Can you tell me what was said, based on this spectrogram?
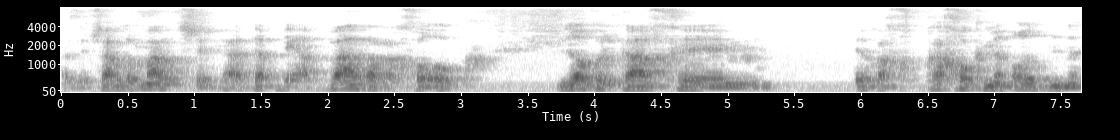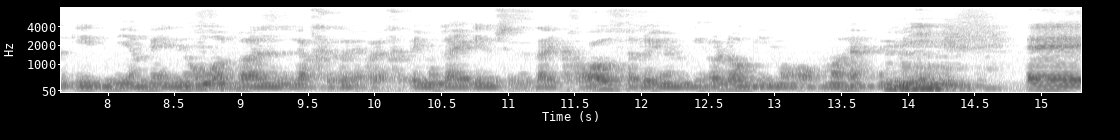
אז אפשר לומר שבעבר הרחוק, לא כל כך אמ, רחוק מאוד נגיד מימינו, אבל אחרים אולי יגידו שזה די קרוב, תלוי אם הם גיאולוגים או מי, אה,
